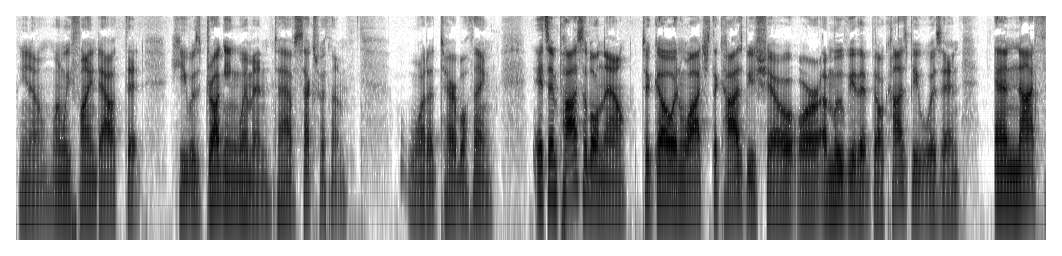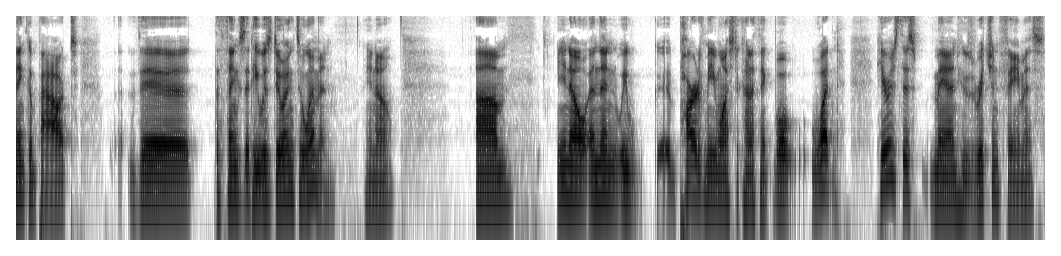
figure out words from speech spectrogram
you know, when we find out that he was drugging women to have sex with them. What a terrible thing. It's impossible now to go and watch The Cosby Show or a movie that Bill Cosby was in and not think about the the things that he was doing to women, you know? Um, you know, and then we part of me wants to kind of think, well, what here is this man who's rich and famous,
